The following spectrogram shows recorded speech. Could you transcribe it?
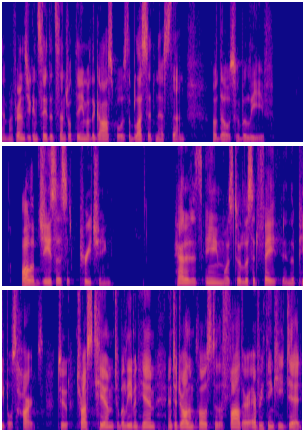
And my friends, you can say that the central theme of the gospel is the blessedness then of those who believe. All of Jesus' preaching had at its aim was to elicit faith in the people's hearts, to trust him, to believe in him, and to draw them close to the Father. Everything he did,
